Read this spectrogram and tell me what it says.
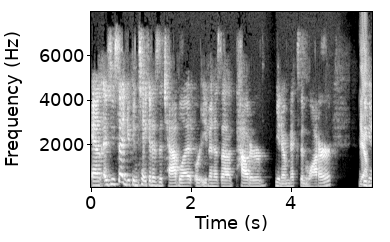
And as you said, you can take it as a tablet or even as a powder, you know, mix in water. Yeah. You can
